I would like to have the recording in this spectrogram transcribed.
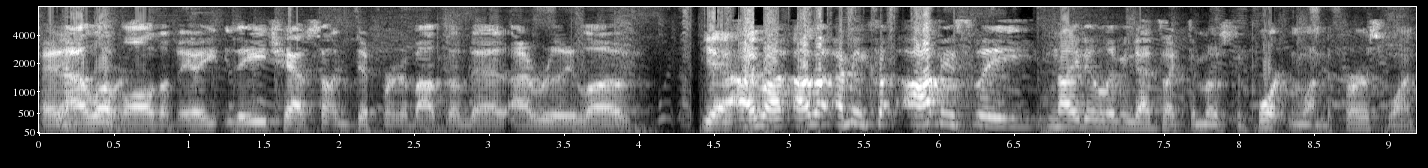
And Yeah, I love all of them. They they each have something different about them that I really love. Yeah, I love. I, love, I mean, obviously, Night of the Living Dead's like the most important one, the first one,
